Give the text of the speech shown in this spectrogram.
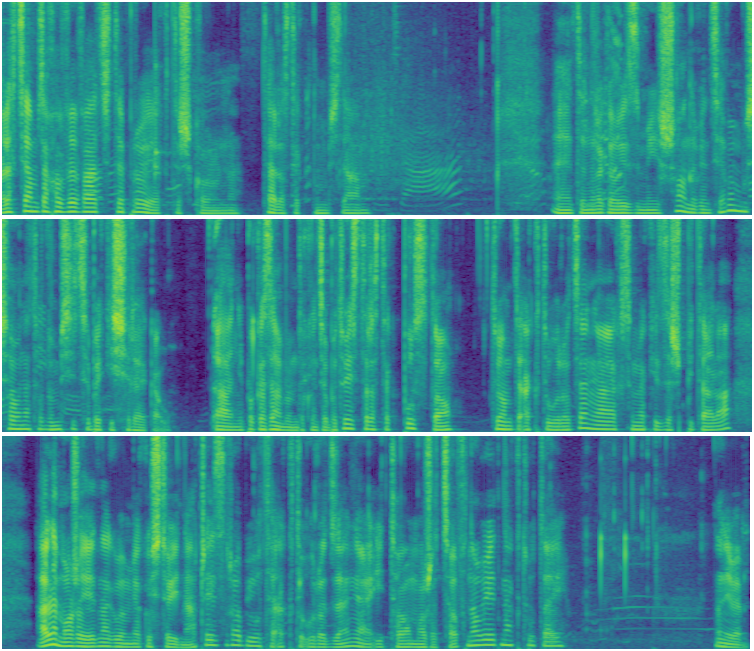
Ale chciałam zachowywać te projekty szkolne. Teraz tak pomyślałam. E, Ten regał jest zmniejszony, więc ja bym musiał na to wymyślić sobie jakiś regał. A, nie pokazałem wam do końca, bo tu jest teraz tak pusto. Tu mam te akty urodzenia, jak są jakieś ze szpitala. Ale może jednak bym jakoś to inaczej zrobił, te akty urodzenia i to może cofnął jednak tutaj. No nie wiem,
